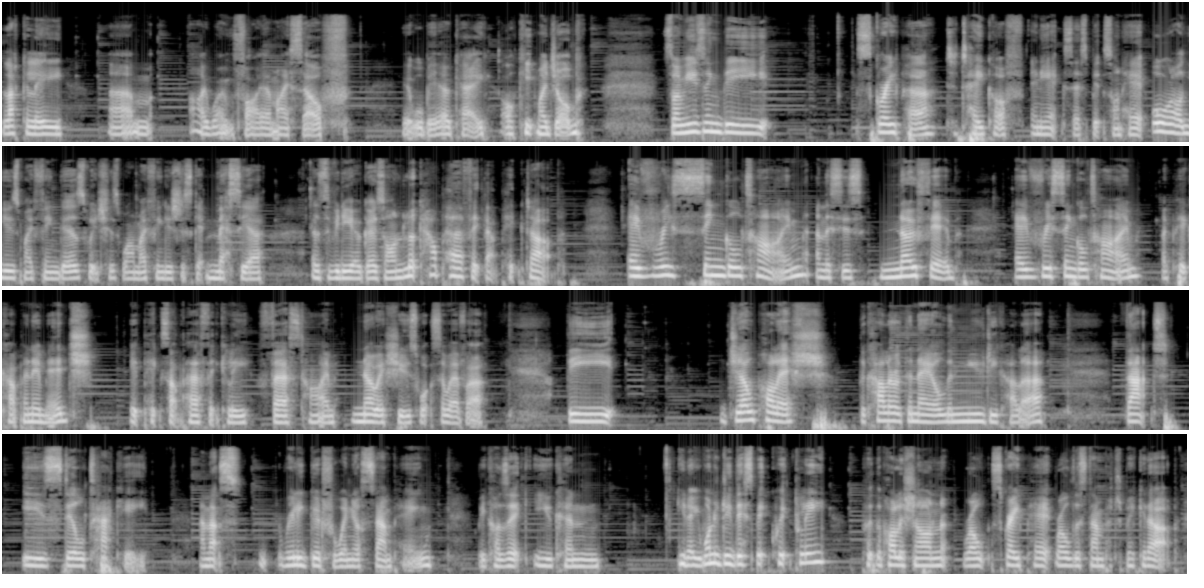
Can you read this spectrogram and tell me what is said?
Luckily, um, I won't fire myself. It will be okay. I'll keep my job. So I'm using the scraper to take off any excess bits on here or I'll use my fingers which is why my fingers just get messier as the video goes on. Look how perfect that picked up. Every single time, and this is no fib, every single time I pick up an image, it picks up perfectly first time, no issues whatsoever. The gel polish, the colour of the nail, the nudie colour, that is still tacky. And that's really good for when you're stamping because it you can, you know, you want to do this bit quickly, put the polish on, roll, scrape it, roll the stamper to pick it up.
